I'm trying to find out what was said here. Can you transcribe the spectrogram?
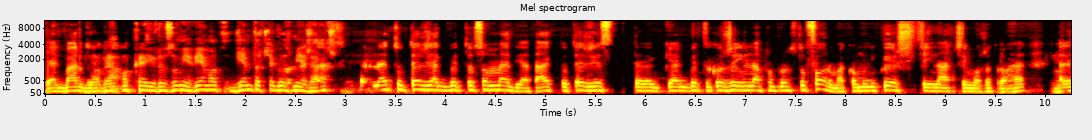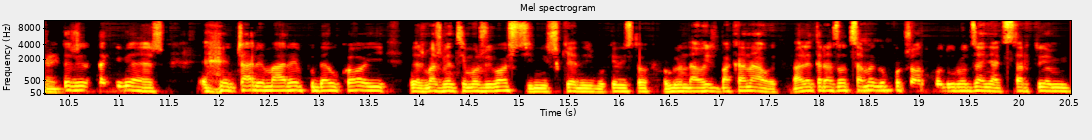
jak bardzo. Dobra, okej, rozumiem, wiem, o, wiem do czego zmierzasz. Z internetu też jakby to są media, tak? To też jest e, jakby tylko, że inna po prostu forma. Komunikujesz się inaczej może trochę, ale Okej. to też jest taki, wiesz, czary mary, pudełko i wiesz, masz więcej możliwości niż kiedyś, bo kiedyś to oglądałeś dwa kanały. Ale teraz od samego początku, od urodzenia startują i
